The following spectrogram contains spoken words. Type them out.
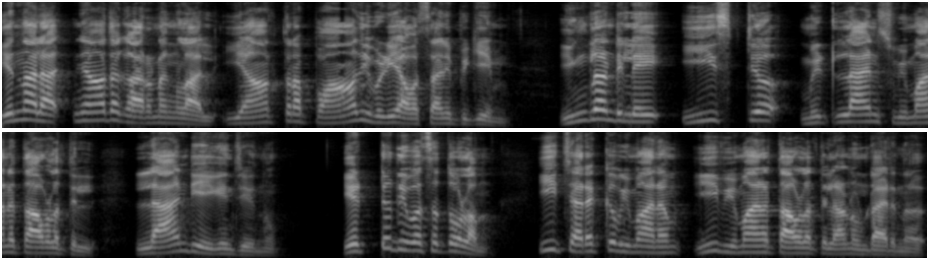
എന്നാൽ അജ്ഞാത കാരണങ്ങളാൽ യാത്ര പാതി വഴി അവസാനിപ്പിക്കുകയും ഇംഗ്ലണ്ടിലെ ഈസ്റ്റ് മിഡ്ലാൻഡ്സ് വിമാനത്താവളത്തിൽ ലാൻഡ് ചെയ്യുകയും ചെയ്യുന്നു. എട്ട് ദിവസത്തോളം ഈ ചരക്ക് വിമാനം ഈ വിമാനത്താവളത്തിലാണ് ഉണ്ടായിരുന്നത്.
